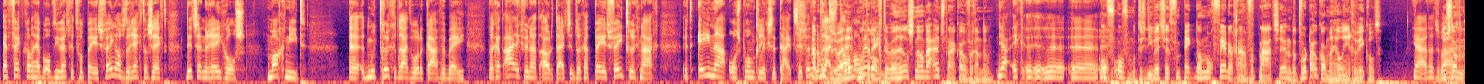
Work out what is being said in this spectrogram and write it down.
effect kan hebben op die wedstrijd van PSV. Als de rechter zegt, dit zijn de regels, mag niet. Eh, het moet teruggedraaid worden, KNVB. Dan gaat Ajax weer naar het oude tijdstip. Dan gaat PSV terug naar het één na oorspronkelijkste tijdstip. En dan, dan draait moeten het allemaal moet de om. rechter wel heel snel daar uitspraak over gaan doen. Ja, ik... eh, eh, Of, of moeten ze die wedstrijd van PEC dan nog verder gaan verplaatsen. En dat wordt ook allemaal heel ingewikkeld. ja, dat is waar. Dus dan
